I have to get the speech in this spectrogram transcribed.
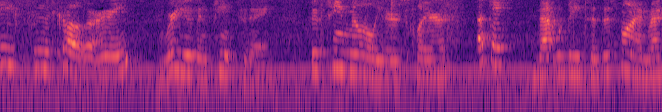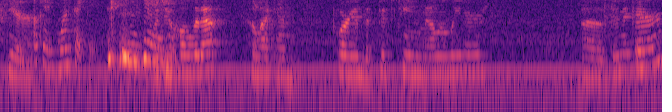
any food coloring. We're using pink today. 15 milliliters, Claire. Okay, That would be to this line right here. okay, one second. Would you hold it up so I can pour in the 15 milliliters of vinegar?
